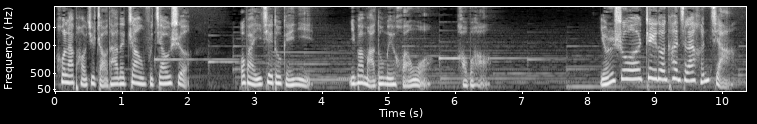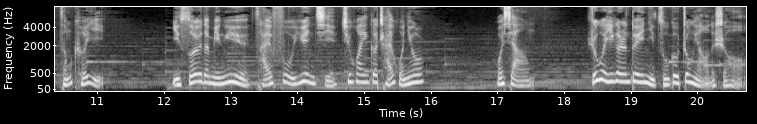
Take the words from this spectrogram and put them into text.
后来跑去找她的丈夫交涉：“我把一切都给你。”你把马冬梅还我，好不好？有人说这一段看起来很假，怎么可以？以所有的名誉、财富、运气去换一个柴火妞？我想，如果一个人对于你足够重要的时候，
